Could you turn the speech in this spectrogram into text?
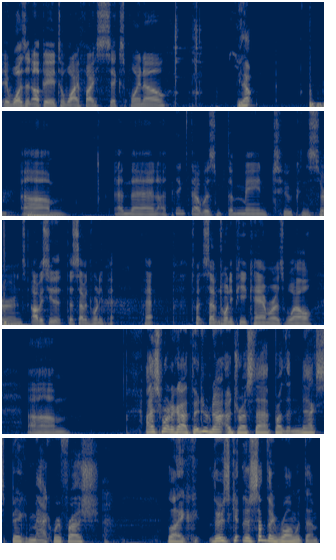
it wasn't updated to Wi-Fi 6.0. Yep. Um, and then I think that was the main two concerns. Obviously, the, the 720 p- p- 720p camera as well. Um, I swear to God, if they do not address that by the next big Mac refresh, like there's there's something wrong with them.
